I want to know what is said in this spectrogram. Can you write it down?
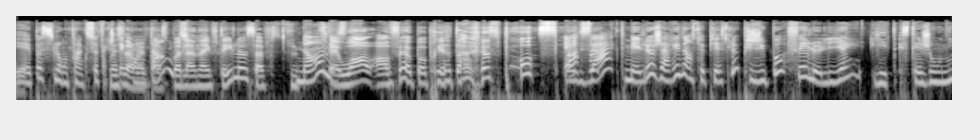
y avait pas si longtemps que ça. Fait que j'étais contente. c'est pas de la naïveté, là. Ça, tu, Non, tu mais fais, wow, en fait, un propriétaire responsable. Exact, mais là, j'arrive dans cette pièce-là, puis j'ai pas fait le lien. C'était jauni.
